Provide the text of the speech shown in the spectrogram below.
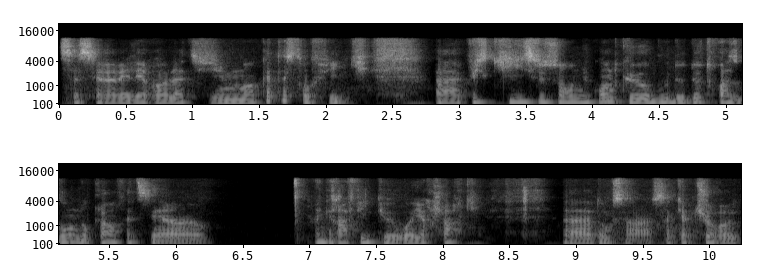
ça s'est révélé relativement catastrophique, euh, puisqu'ils se sont rendus compte qu'au bout de 2-3 secondes, donc là, en fait, c'est un, graphique Wireshark, euh, donc ça, capture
